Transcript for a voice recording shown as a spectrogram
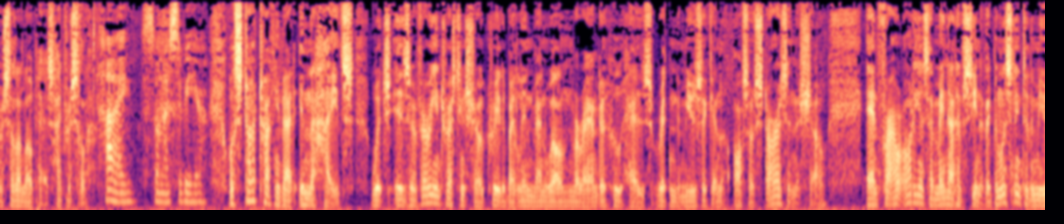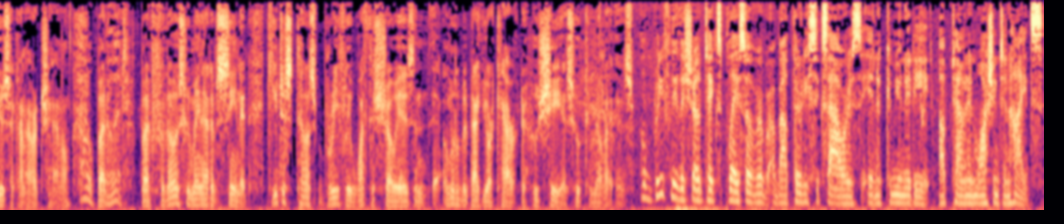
Priscilla Lopez. Hi, Priscilla. Hi, so nice to be here. We'll start talking about In the Heights, which is a very interesting show created by Lin Manuel Miranda, who has written the music and also stars in the show. And for our audience that may not have seen it, they've been listening to the music on our channel. Oh, but, good. But for those who may not have seen it, can you just tell us briefly what the show is and a little bit about your character, who she is, who Camila is? Well, briefly, the show takes place over about 36 hours in a community uptown in Washington Heights.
